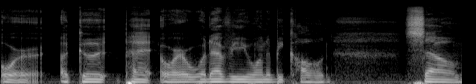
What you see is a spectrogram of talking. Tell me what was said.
or a good pet or whatever you want to be called. So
